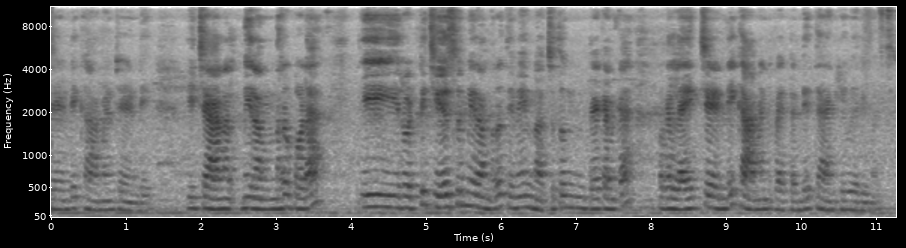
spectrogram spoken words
చేయండి కామెంట్ చేయండి. ఈ ఛానల్ మీరందరూ కూడా ఈ రొట్టి చేసుకుని మీరందరూ తిని నచ్చుతుంటే కనుక ఒక లైక్ చేయండి కామెంట్ పెట్టండి. Thank you very much.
